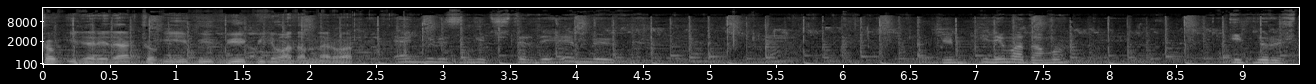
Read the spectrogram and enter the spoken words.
çok ileriler, çok iyi büyük, büyük bilim adamları var. Endülüs'ün yetiştirdiği en büyük bir ilim adamı İbn Rüşd.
